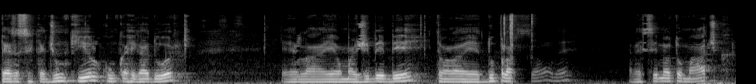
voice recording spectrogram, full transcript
pesa cerca de 1 kg com o carregador. Ela é uma GBB, então ela é dupla ação, né? Ela é semiautomática.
